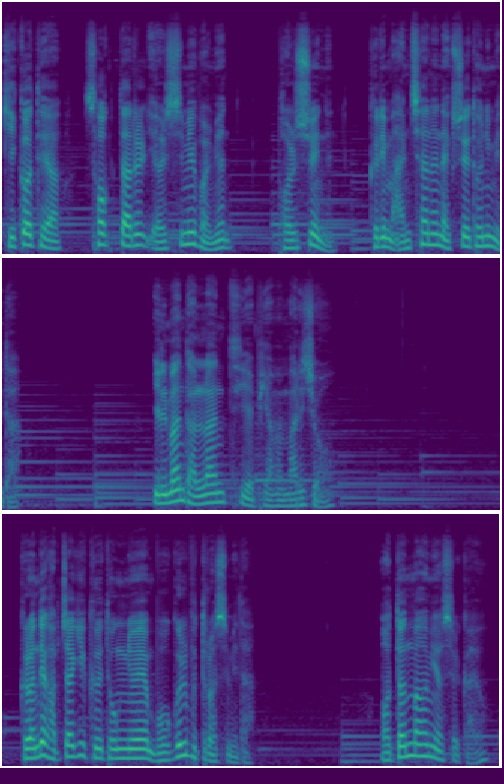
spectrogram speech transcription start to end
기껏해야 석 달을 열심히 벌면 벌 수 있는 그리 많지 않은 액수의 돈입니다. 1만 달란트에 비하면 말이죠. 그런데 갑자기 그 동료의 목을 붙들었습니다. 어떤 마음이었을까요?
